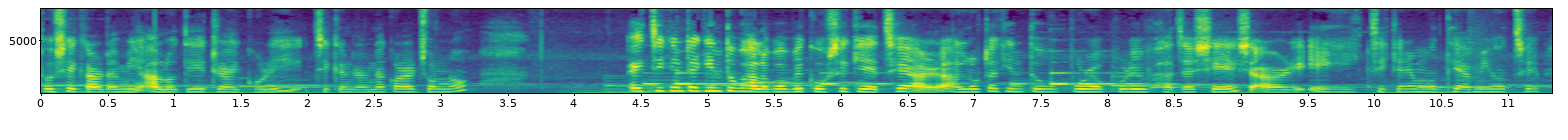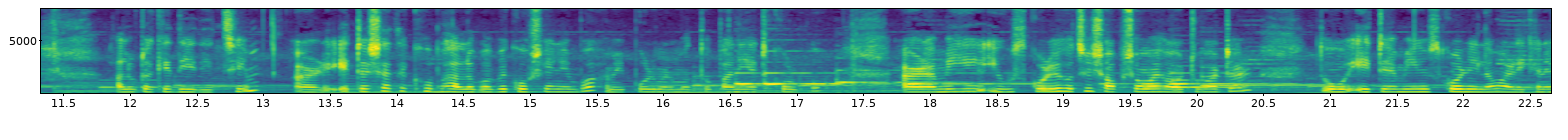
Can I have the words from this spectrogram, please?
তো সেই কারণে আমি আলু দিয়ে ট্রাই করি চিকেন রান্না করার জন্য। এই চিকেনটা কিন্তু ভালোভাবে কষে গিয়েছে আর আলুটা কিন্তু পুরোপুরি ভাজা শেষ। আর এই চিকেনের মধ্যে আমি হচ্ছে আলুটাকে দিয়ে দিচ্ছি। আর এটার সাথে খুব ভালোভাবে কষিয়ে নেব। আমি পরিমাণ মতো পানি অ্যাড করব। আর আমি ইউজ করে হচ্ছে সব সময় হট ওয়াটার তো এটা আমি ইউজ করে নিলাম। আর এখানে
